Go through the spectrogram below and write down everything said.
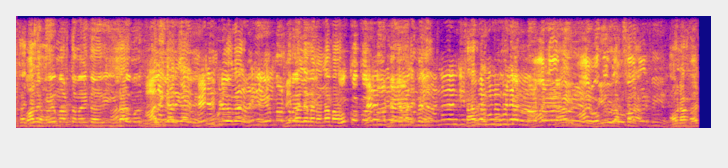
వాళ్ళకి ఏం అర్థమవుతుంది వాళ్ళే- అవునా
